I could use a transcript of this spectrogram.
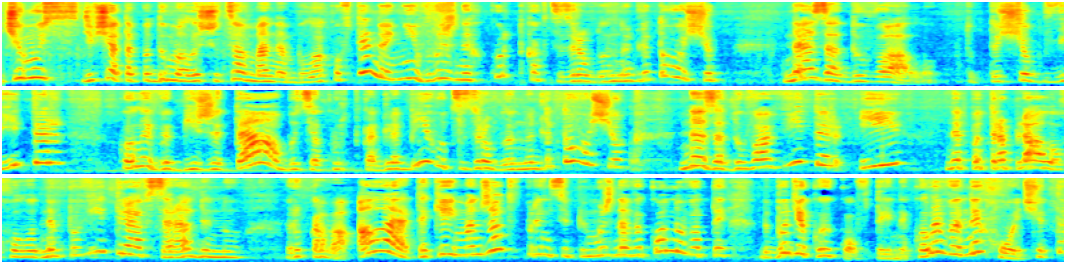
І чомусь дівчата подумали, що це в мене була ковтина. Ні, в лижних куртках це зроблено для того, щоб не задувало. Тобто, щоб вітер, коли ви біжите, або ця куртка для бігу, це зроблено для того, щоб не задував вітер і не потрапляло холодне повітря всередину рукава. Але такий манжет, в принципі, можна виконувати до будь-якої ковтини. Коли ви не хочете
